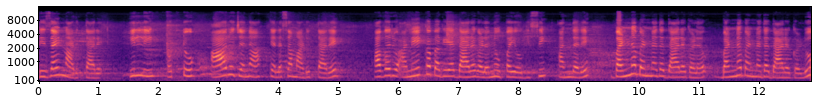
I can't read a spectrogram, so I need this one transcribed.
ಡಿಸೈನ್ ಮಾಡುತ್ತಾರೆ. ಇಲ್ಲಿ ಒಟ್ಟು ಆರು ಜನ ಕೆಲಸ ಮಾಡುತ್ತಾರೆ. ಅವರು ಅನೇಕ ಬಗೆಯ ದಾರಗಳನ್ನು ಉಪಯೋಗಿಸಿ, ಅಂದರೆ ಬಣ್ಣ ಬಣ್ಣದ ದಾರಗಳ, ಬಣ್ಣ ಬಣ್ಣದ ದಾರಗಳು,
